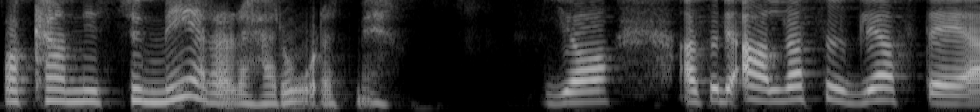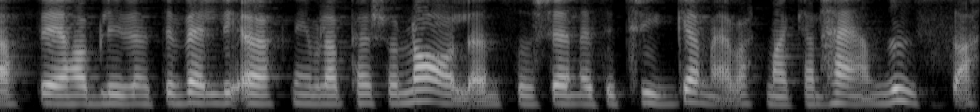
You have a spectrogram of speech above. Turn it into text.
vad kan ni summera det här året med? Ja, alltså det allra tydligaste är att det har blivit en väldig ökning bland personalen som känner sig trygga med vart man kan hänvisa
